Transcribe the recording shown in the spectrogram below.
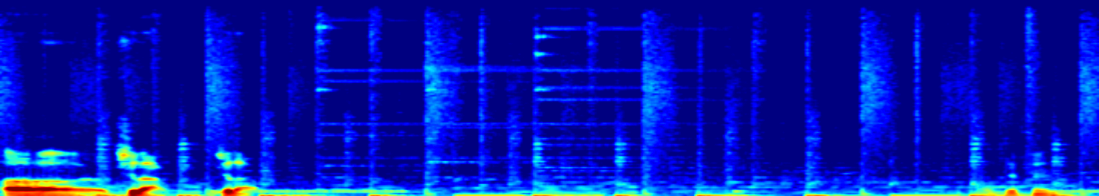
Uh chill out, chill out. Different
